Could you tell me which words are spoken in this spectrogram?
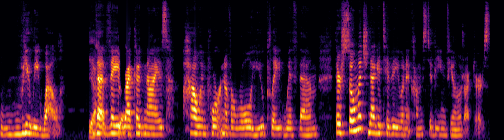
really well Yeah. that they recognize how important of a role you played with them. There's so much negativity when it comes to being funeral directors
